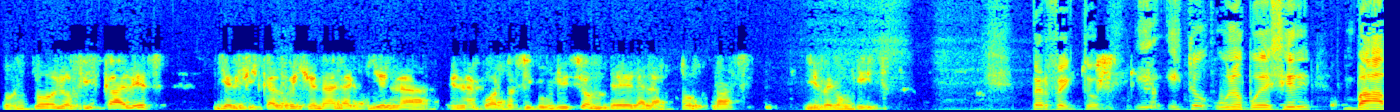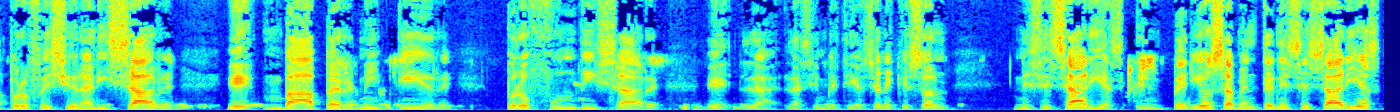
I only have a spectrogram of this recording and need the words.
con todos los fiscales y el fiscal regional aquí en la, en la cuarta circunscripción, Vega, Las Tostas y Reconquista. Perfecto. Esto uno puede decir va a profesionalizar, eh, va a permitir profundizar eh, las investigaciones que son necesarias, imperiosamente necesarias,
